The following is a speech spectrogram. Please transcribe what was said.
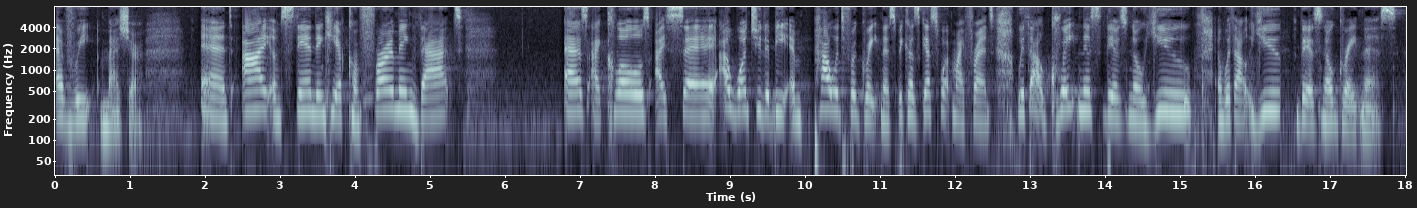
every measure. And I am standing here confirming that as I close, I say, I want you to be empowered for greatness because guess what, my friends? Without greatness, there's no you. And without you, there's no greatness.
